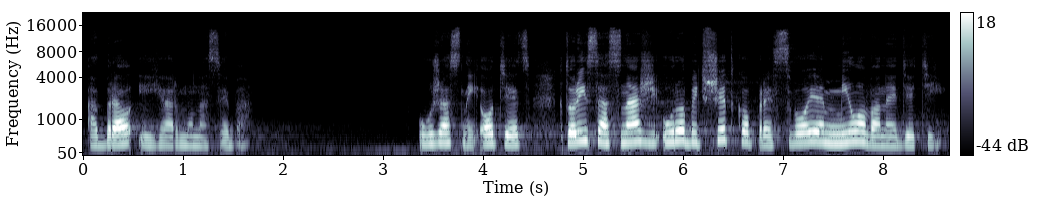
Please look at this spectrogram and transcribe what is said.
a bral ich jarmo na seba úžasný otec, ktorý sa snaží urobiť všetko pre svoje milované deti.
